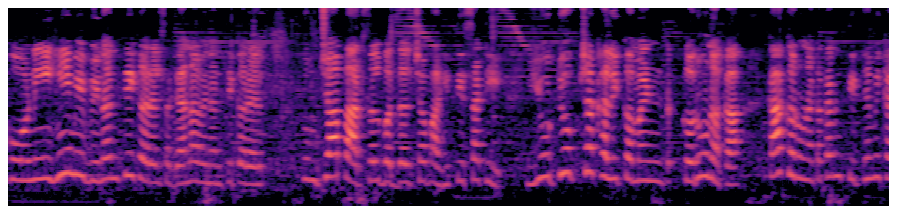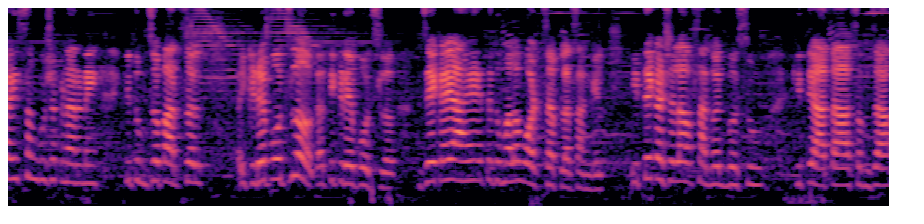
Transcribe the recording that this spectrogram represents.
कोणीही मी विनंती करेल सगळ्यांना विनंती करेल तुमच्या पार्सलबद्दलच्या माहितीसाठी यूट्यूबच्या खाली कमेंट करू नका. का करू नका? कारण तिथे मी काहीच सांगू शकणार नाही की तुमचं पार्सल इकडे पोचलं का तिकडे पोचलं. जे काही आहे ते तुम्हाला व्हॉट्सॲपला सांगेल. इथे कशाला सांगत बसू की ते आता समजा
